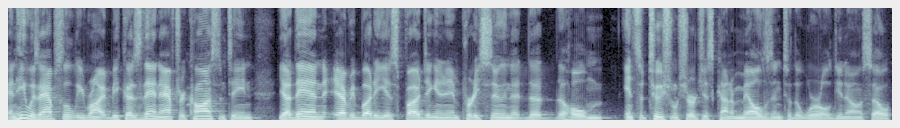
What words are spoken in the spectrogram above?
and he was absolutely right because then after Constantine, yeah, then everybody is fudging, and then pretty soon the the, the whole institutional church just kind of melds into the world, you know. So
